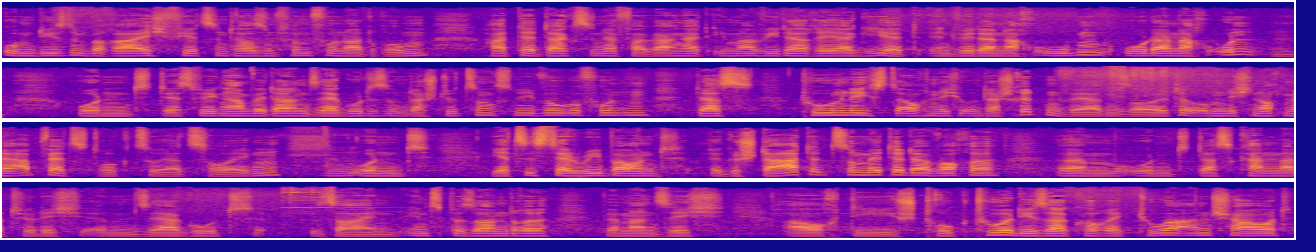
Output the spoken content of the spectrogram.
um diesen Bereich 14.500 rum hat der DAX in der Vergangenheit immer wieder reagiert, entweder nach oben oder nach unten. Und deswegen haben wir da ein sehr gutes Unterstützungsniveau gefunden, das tunlichst auch nicht unterschritten werden sollte, um nicht noch mehr Abwärtsdruck zu erzeugen. Mhm. Und jetzt ist der Rebound äh, gestartet zur Mitte der Woche ähm, und das kann natürlich ähm, sehr gut sein. Insbesondere, wenn man sich auch die Struktur dieser Korrektur anschaut,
